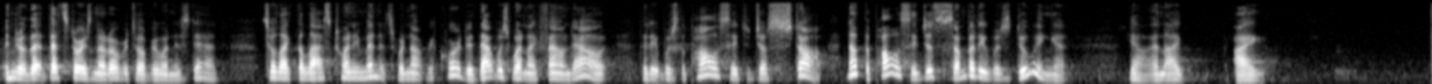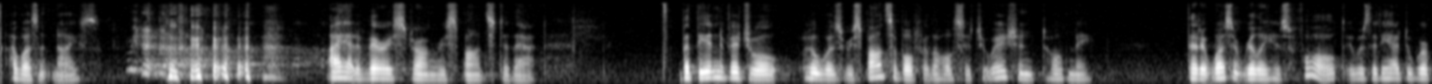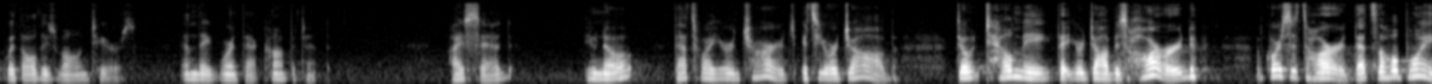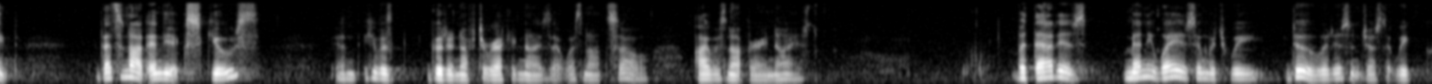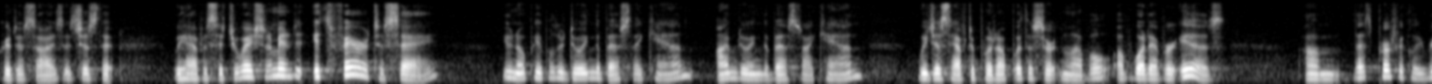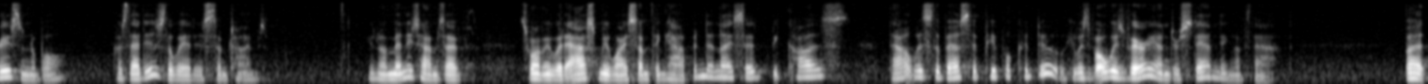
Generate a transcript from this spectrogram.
you know, that, that story's not over till everyone is dead. So, like the last 20 minutes were not recorded. That was when I found out that it was the policy to just stop. Not the policy, just somebody was doing it. Yeah, and I, I, I wasn't nice. I had a very strong response to that. But the individual who was responsible for the whole situation told me that it wasn't really his fault, it was that he had to work with all these volunteers, and they weren't that competent. I said, You know, that's why you're in charge. It's your job. Don't tell me that your job is hard. Of course, it's hard. That's the whole point. That's not any excuse. And he was good enough to recognize that was not so. I was not very nice. But that is many ways in which we do. It isn't just that we criticize, it's just that we have a situation. I mean, it's fair to say, you know, people are doing the best they can. I'm doing the best I can. We just have to put up with a certain level of whatever is. Um, that's perfectly reasonable, because that is the way it is sometimes. You know, many times I've Swami would ask me why something happened, and I said, because that was the best that people could do. He was always very understanding of that. But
